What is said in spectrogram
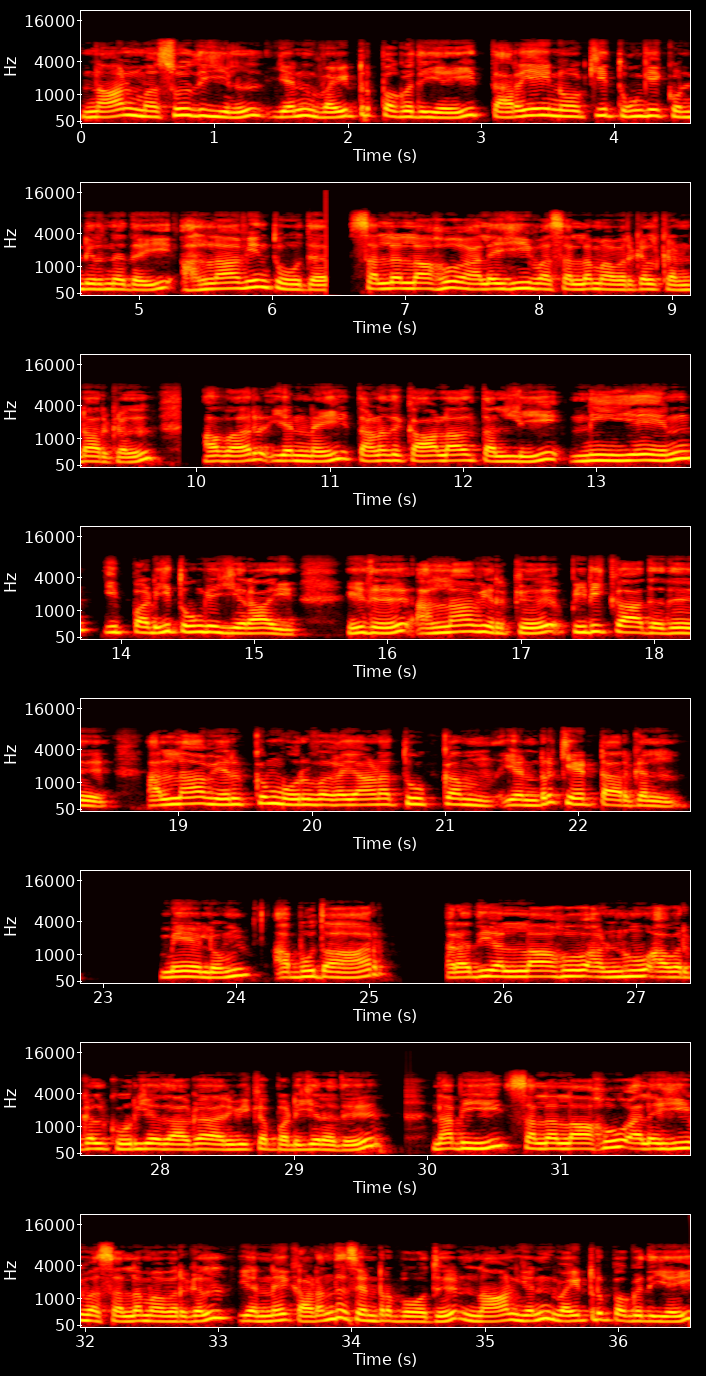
நான் மசூதியில் என் வயிற்றுப் பகுதியை தரையை நோக்கி தூங்கிக் கொண்டிருந்ததை அல்லாவின் தூதர் சல்லல்லாஹு அலைஹி வசல்லம் அவர்கள் கண்டார்கள். அவர் என்னை தனது காலால் தள்ளி நீ ஏன் இப்படி தூங்குகிறாய்? இது அல்லாவிற்கு பிடிக்காதது. அல்லாஹ் வெறுக்கும் ஒரு வகையான தூக்கம் என்று கேட்டார்கள். மேலும் அபுதார் ரதி அல்லாஹு அன்ஹு அவர்கள் கூறியதாக அறிவிக்கப்படுகிறது. நபி சல்லல்லாஹூ அலைஹி வசல்லம் அவர்கள் என்னை கடந்து சென்றபோது நான் என் வயிற்றுப் பகுதியை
